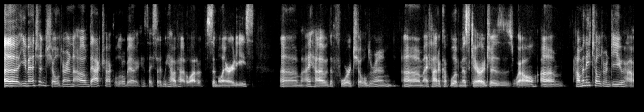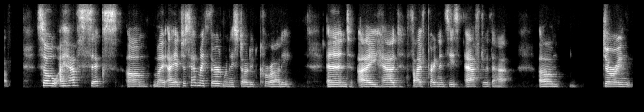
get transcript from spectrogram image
Uh, you mentioned children. I'll backtrack a little bit because I said we have had a lot of similarities. Um, I have the four children. Um, I've had a couple of miscarriages as well. Um, how many children do you have? So I have six. Um, my I had just had my third when I started karate, And I had five pregnancies after that um, during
